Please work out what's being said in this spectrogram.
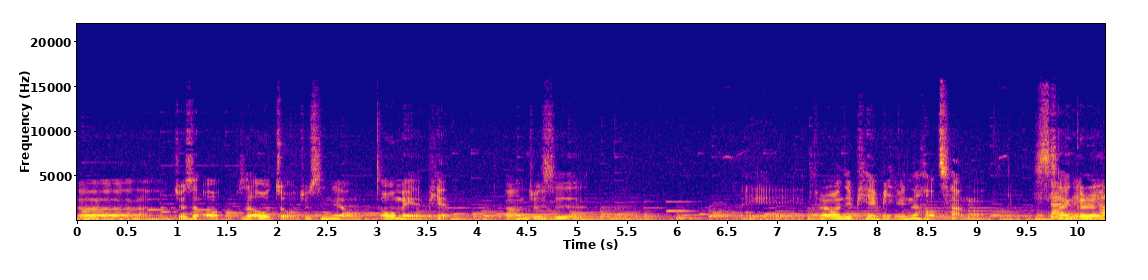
呃，就是欧不是欧洲，就是那种欧美的片，好像就是，诶、突然忘记片名，因为那好长哦。三个人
